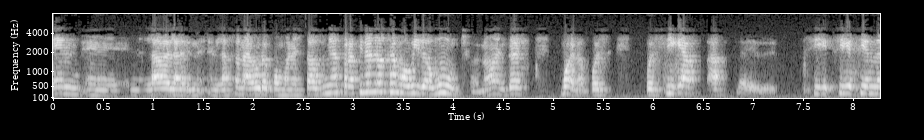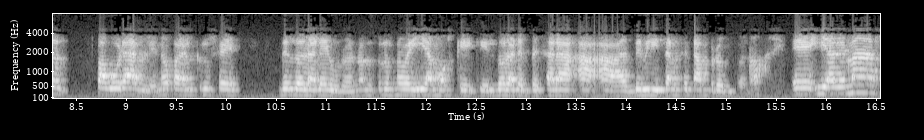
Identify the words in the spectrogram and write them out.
en, eh, en, el lado de la, en, la zona euro como en Estados Unidos, pero al final no se ha movido mucho, ¿no? Entonces, bueno, pues, pues sigue, sigue, siendo favorable, ¿no? Para el cruce del dólar euro, ¿no? Nosotros no veíamos que, el dólar empezara a, debilitarse tan pronto, ¿no? y además,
